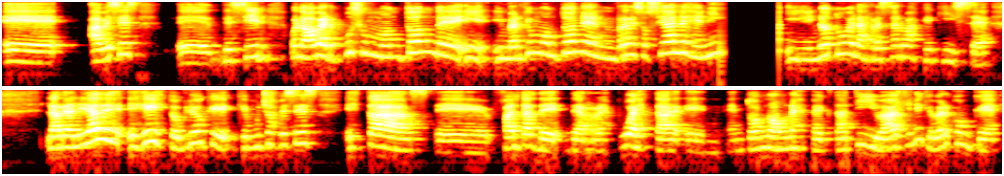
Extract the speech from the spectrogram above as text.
eh, a veces eh, decir, bueno, a ver, puse un montón de, invertí un montón en redes sociales, en y no tuve las reservas que quise. La realidad es, esto, creo que, muchas veces estas eh, faltas de, respuesta en, torno a una expectativa tiene que ver con que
